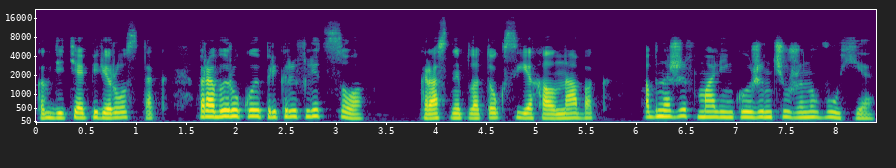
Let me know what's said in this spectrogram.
как дитя-переросток, правой рукой прикрыв лицо. Красный платок съехал на бок, обнажив маленькую жемчужину в ухе.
